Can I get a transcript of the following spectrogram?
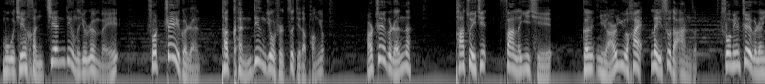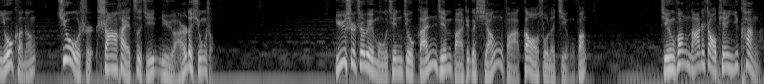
母亲很坚定的就认为，说这个人他肯定就是自己的朋友。而这个人呢，他最近犯了一起跟女儿遇害类似的案子，说明这个人有可能就是杀害自己女儿的凶手。于是这位母亲就赶紧把这个想法告诉了警方。警方拿着照片一看啊，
